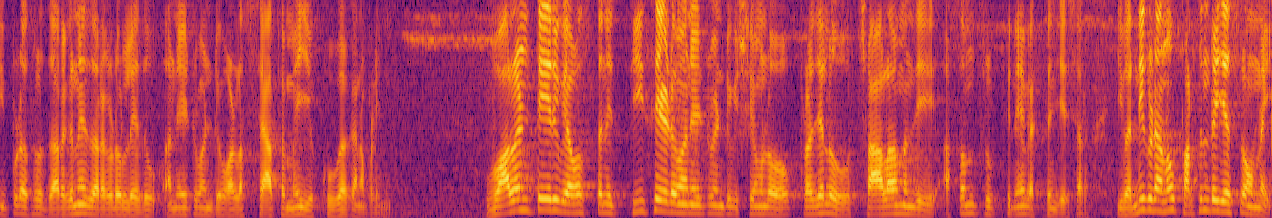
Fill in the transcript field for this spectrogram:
ఇప్పుడు అసలు జరగనే జరగడం లేదు అనేటువంటి వాళ్ళ శాతమే ఎక్కువగా కనపడింది. వాలంటీర్ వ్యవస్థని తీసేయడం అనేటువంటి విషయంలో ప్రజలు చాలామంది అసంతృప్తినే వ్యక్తం చేశారు. ఇవన్నీ కూడాను పర్సంటేజెస్లో ఉన్నాయి.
